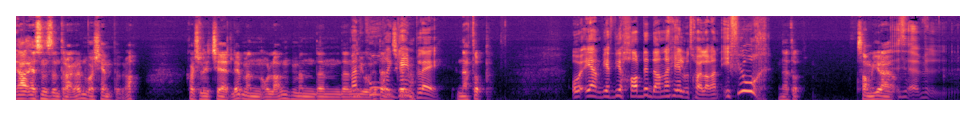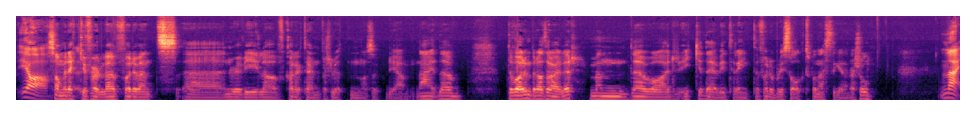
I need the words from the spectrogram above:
Ja, jeg syns den traileren var kjempebra. Kanskje litt kjedelig men, og lang, men den, den Men gjorde hvor den er gameplay? Nettopp. Og igjen, vi, vi hadde denne Halo-traileren i fjor. Nettopp. Samme greia. Ja. Samme rekkefølge for events, eh, en reveal av karakteren på slutten. Og så, ja. Nei, det, det var en bra trailer, men det var ikke det vi trengte for å bli solgt på neste generasjon. Nei.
